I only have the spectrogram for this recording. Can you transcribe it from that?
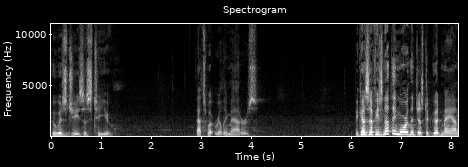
Who is Jesus to you? That's what really matters. Because if he's nothing more than just a good man,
